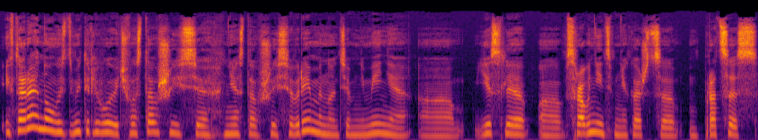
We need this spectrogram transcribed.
И вторая новость, Дмитрий Львович, в оставшееся, не оставшееся время, но тем не менее, а, если а, сравнить, мне кажется, процесс,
